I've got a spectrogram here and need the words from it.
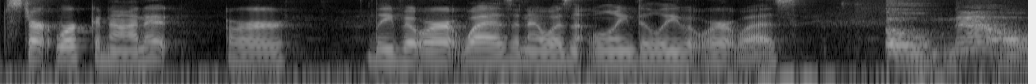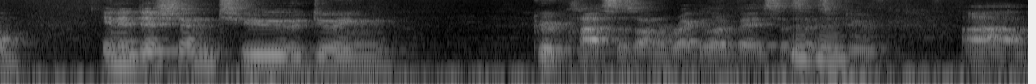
start working on it or leave it where it was and i wasn't willing to leave it where it was so now in addition to doing group classes on a regular basis mm-hmm. as you mm-hmm. do um,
